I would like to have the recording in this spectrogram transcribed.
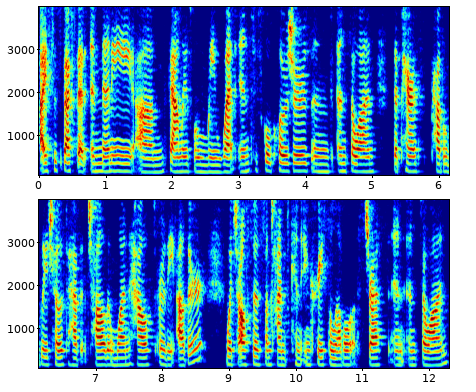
I suspect that in many um, families, when we went into school closures and, and so on, the parents probably chose to have a child in one house or the other, which also sometimes can increase the level of stress and, and so on.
